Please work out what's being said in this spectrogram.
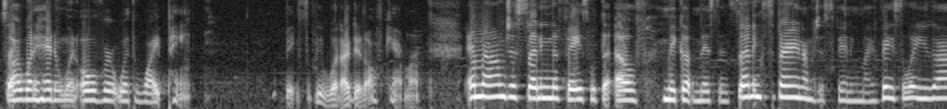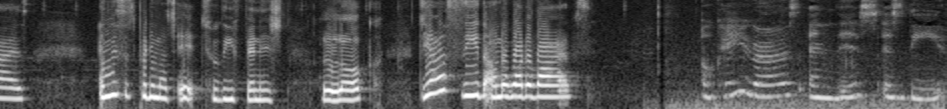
So I went ahead and went over it with white paint basically what I did off camera. And now I'm just setting the face with the e.l.f. Makeup Mist and Setting Spray. And I'm just fanning my face away, you guys. And this is pretty much it to the finished look. Do y'all see the underwater vibes? Okay, you guys. And this is the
